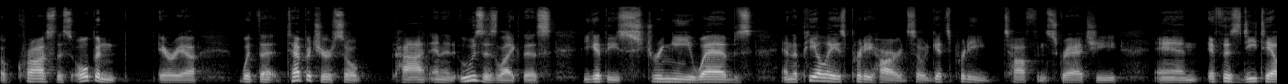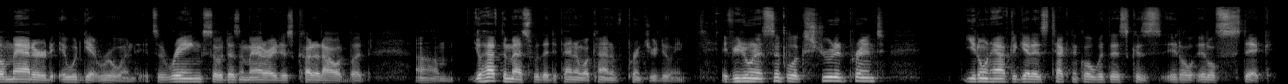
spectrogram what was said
across this open area with the temperature so hot and it oozes like this, you get these stringy webs, and the PLA is pretty hard, so it gets pretty tough and scratchy. And if this detail mattered, it would get ruined. It's a ring, so it doesn't matter. I just cut it out, but um, you'll have to mess with it depending on what kind of print you're doing. If you're doing a simple extruded print, you don't have to get as technical with this because it'll it'll stick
